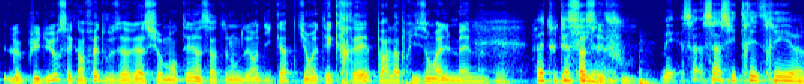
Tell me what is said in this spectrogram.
le plus dur, c'est qu'en fait, vous avez à surmonter un certain nombre de handicaps qui ont été créés par la prison elle-même. Tout à ça, fait. c'est fou. Mais ça, ça c'est très, très, euh,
